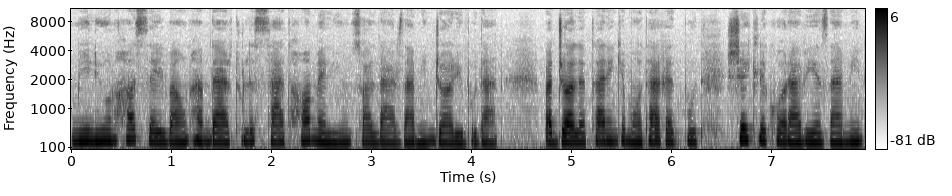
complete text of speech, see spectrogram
میلیون ها سیل و اون هم در طول صدها میلیون سال در زمین جاری بودند و جالبتر اینکه معتقد بود شکل کروی زمین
